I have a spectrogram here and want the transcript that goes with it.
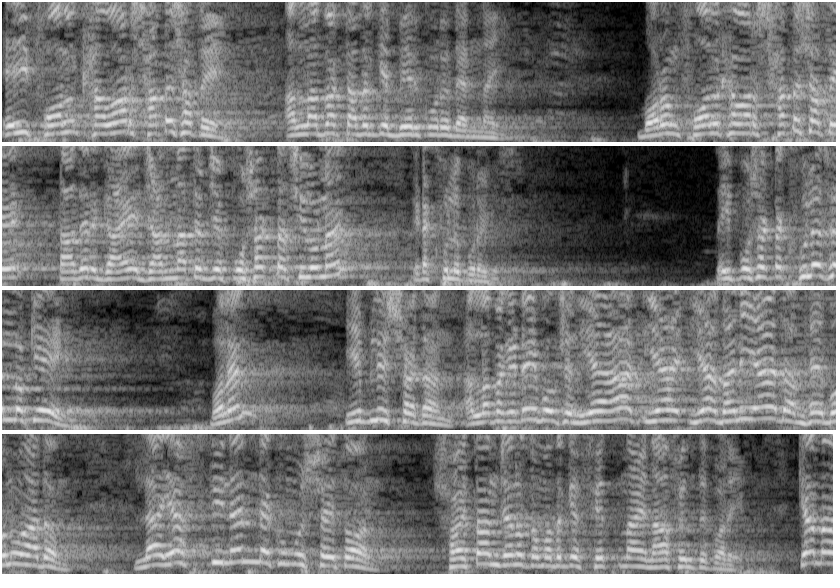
এই ফল খাওয়ার সাথে সাথে আল্লাহবাক তাদেরকে বের করে দেন নাই। বরং ফল খাওয়ার সাথে সাথে তাদের গায়ে জান্নাতের যে পোশাকটা ছিল না, এটা খুলে পড়ে গেছে। এই পোশাকটা খুলে ফেলল কে? বলেন ইবলিস শয়তান। আল্লাহ পাক এটাই বলছেন, ইয়া ইয়া ইয়া বানি আদম, হে বনু আদম, লা ইয়াফতিনান্নাকুমুশ শাইতান শয়তান যেন তোমাদেরকে ফিতনায় না ফেলতে পারে। কামা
